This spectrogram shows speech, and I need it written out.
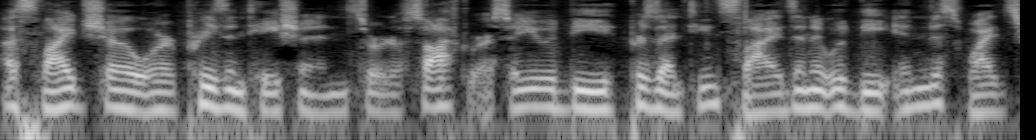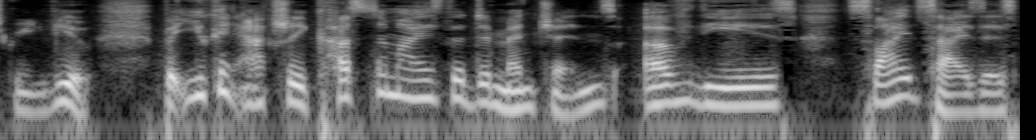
a slideshow or presentation sort of software. So you would be presenting slides and it would be in this widescreen view. But you can actually customize the dimensions of these slide sizes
